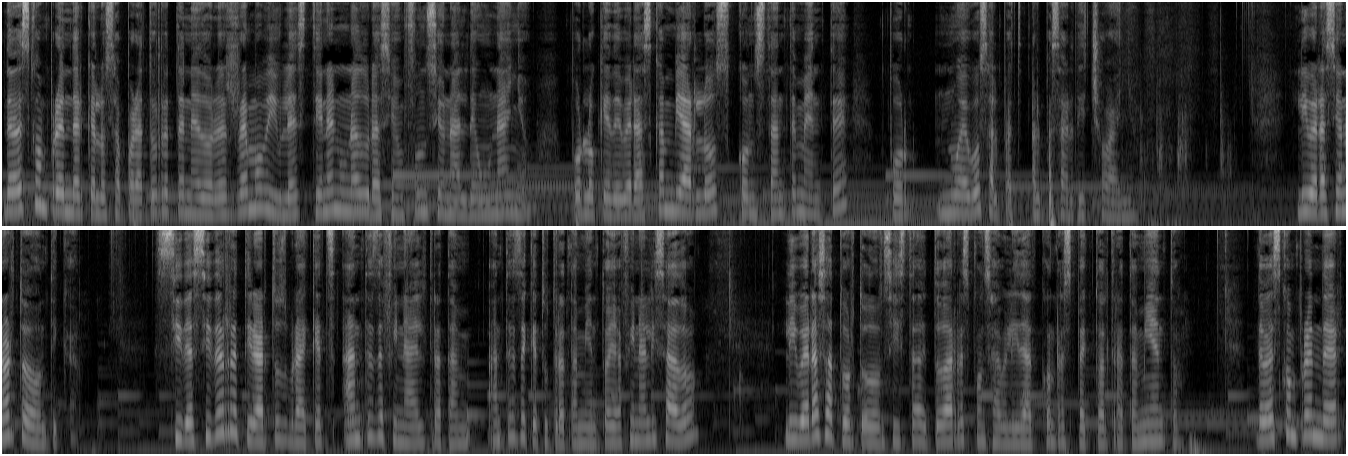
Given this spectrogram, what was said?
Debes comprender que los aparatos retenedores removibles tienen una duración funcional de un año, por lo que deberás cambiarlos constantemente por nuevos al, pasar dicho año. Liberación ortodóntica. Si decides retirar tus brackets antes de, antes de que tu tratamiento haya finalizado, liberas a tu ortodoncista de toda responsabilidad con respecto al tratamiento. Debes comprender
